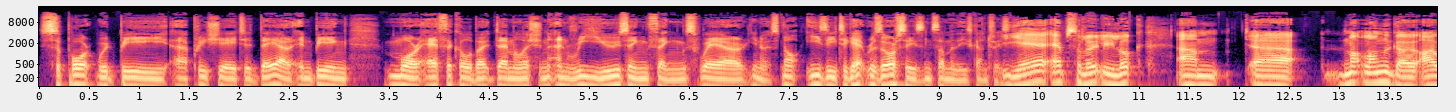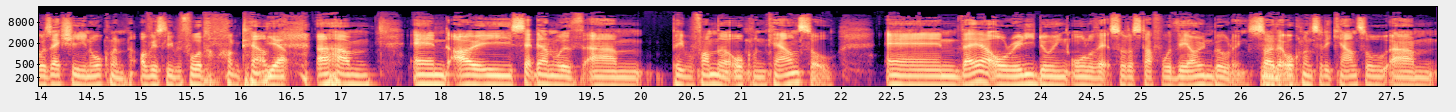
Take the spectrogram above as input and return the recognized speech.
support would be appreciated there in being more ethical about demolition and reusing things where you know it's not easy to get resources in some of these countries. Yeah, absolutely. Look, um, uh, not long ago, I was actually in Auckland, obviously before the lockdown. Yeah. Um, and I sat down with um, people from the Auckland Council. And they are already doing all of that sort of stuff with their own buildings. So the Auckland City Council um,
